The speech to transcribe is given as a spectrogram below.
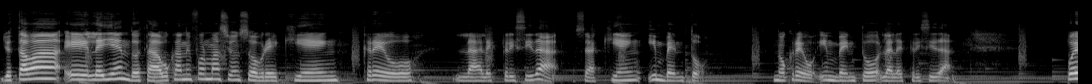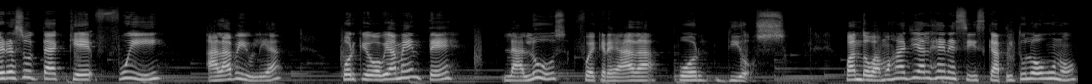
Yo estaba eh, leyendo, estaba buscando información sobre quién creó la electricidad, o sea, quién inventó, no creó, inventó la electricidad. Pues resulta que fui a la Biblia porque obviamente la luz fue creada por Dios. Cuando vamos allí al Génesis capítulo 1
